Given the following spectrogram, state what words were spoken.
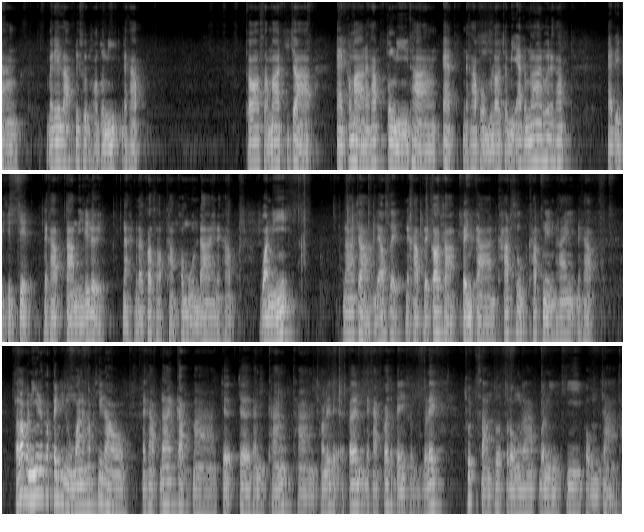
ยังไม่ได้รับในส่วนของตรงนี้นะครับ ก็สามารถที่จะแอดเข้ามานะครับ ตรงนี้ทางแอดนะครับผมเราจะมีแอดนำหน้าด้วยนะครับแอด AP 7นะครับ ตามนี้ได้เลยนะแล้วก็สอบถามข้อมูลได้นะครับ วันนี้น่าจะแล้วเสร็จนะครับ แล้วก็จะเป็นการคัดสูตรคัดเน้นให้นะครับสำหรับวันนี้ก็เป็นอีกหนึ่งวันนะครับที่เรานะครับได้กลับมาเจอเจอกันอีกครั้งทางช่องเลขเด็ดแอปเปิลนะครับก็จะเป็นในส่วนของตัวเลขชุด 3 ตัวตรงนะครับวันนี้ที่ผมจะท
